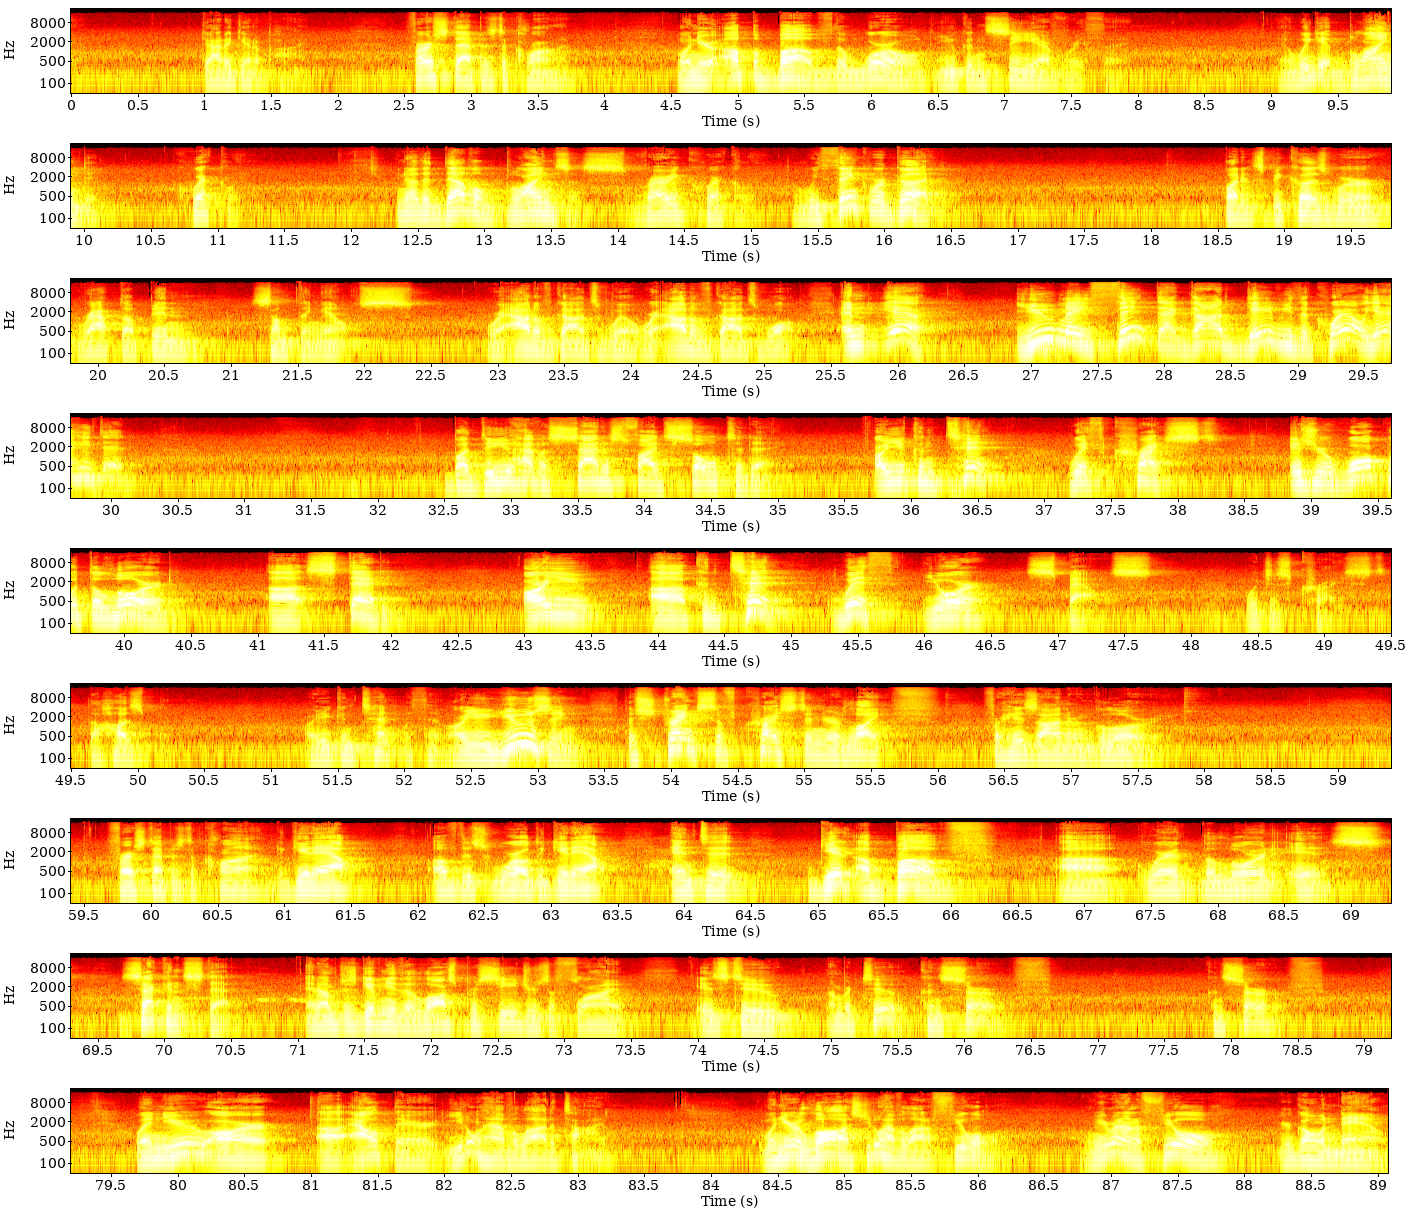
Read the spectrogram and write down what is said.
Got to get up high. First step is to climb. When you're up above the world, you can see everything. And we get blinded quickly. You know, the devil blinds us very quickly. We think we're good, but it's because we're wrapped up in something else. We're out of God's will, we're out of God's walk. And yeah, you may think that God gave you the quail. Yeah, He did. But do you have a satisfied soul today? Are you content with Christ? Is your walk with the Lord uh, steady? Are you uh, content with your spouse, which is Christ, the husband? Are you content with him? Are you using the strengths of Christ in your life for His honor and glory. First step is to climb, to get out of this world, to get out and to get above uh, where the Lord is. Second step, and I'm just giving you the lost procedures of flying, is to, number two, conserve. Conserve. When you are uh, out there, you don't have a lot of time when you're lost, you don't have a lot of fuel. When you run out of fuel, you're going down.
